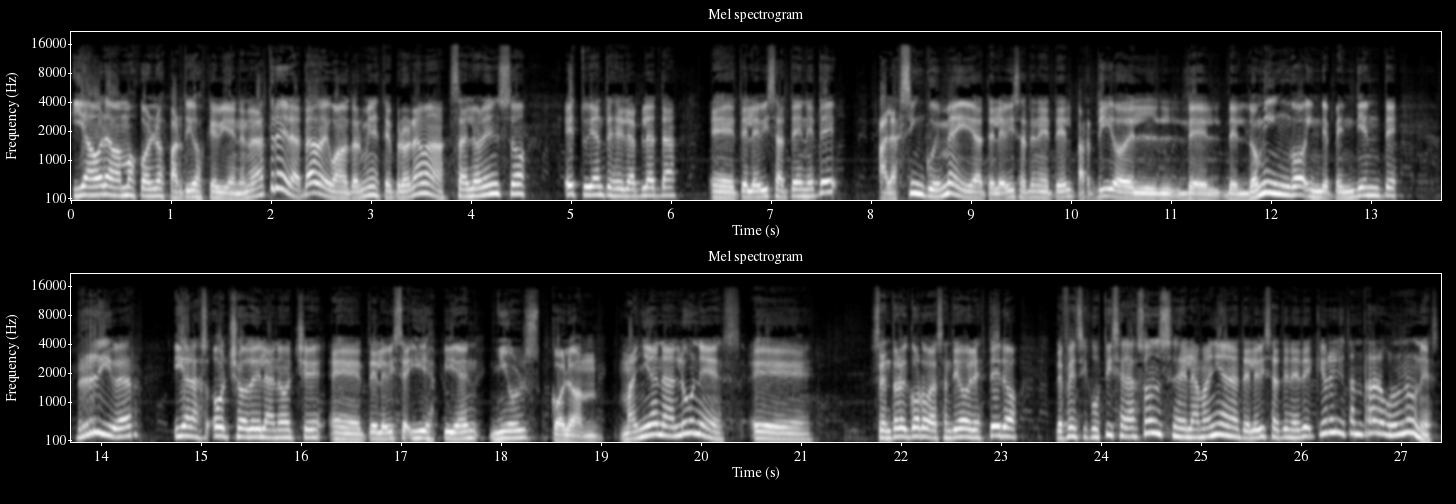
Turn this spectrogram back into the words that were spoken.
Y ahora vamos con los partidos que vienen. A las 3 de la tarde, cuando termine este programa, San Lorenzo, Estudiantes de La Plata, eh, Televisa TNT. A las 5 y media, Televisa TNT, el partido del, del, del domingo, Independiente River. Y a las 8 de la noche, eh, Televisa ESPN News Colón. Mañana lunes, eh, Central Córdoba de Santiago del Estero, Defensa y Justicia a las 11 de la mañana, Televisa TNT. ¿Qué horario tan raro por un lunes?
